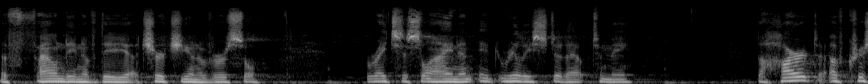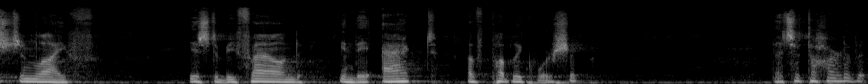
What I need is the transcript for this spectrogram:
the founding of the uh, Church Universal, writes this line, and it really stood out to me. The heart of Christian life is to be found in the act of public worship. That's at the heart of it.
